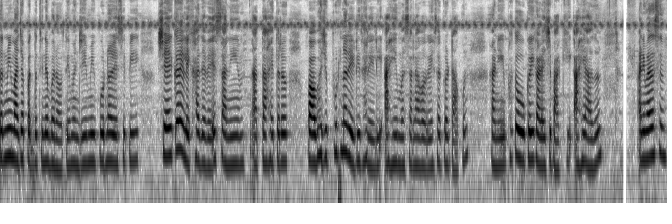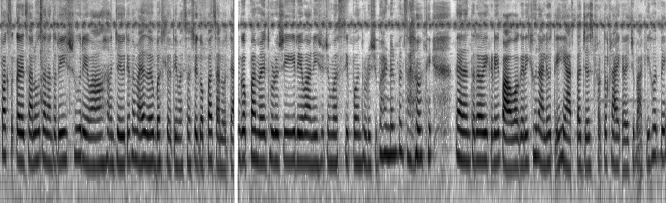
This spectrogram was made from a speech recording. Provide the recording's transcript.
तर मी माझ्या पद्धतीने बनवते. म्हणजे मी पूर्ण रेसिपी शेअर करेल एखाद्या वेळेस. आणि आता आहे तर पावभाजी पूर्ण रेडी झालेली आहे. मसाला वगैरे सगळं टाकून. आणि फक्त उकळी काढायची बाकी आहे अजून. आणि माझा स्वयंपाक करायला चालू होता ना तरी इशू रेवा जयू ते पण माझ्याजवळ बसले होते. मस्त असे गप्पा चालू होत्या. गप्पामध्ये थोडीशी रेवा आणि इशूची मस्ती पण थोडीशी भांडण पण चालू होती. त्यानंतर इकडे पाव वगैरे घेऊन आले होते. हे आत्ता जस्ट फक्त फ्राय करायचे बाकी होते.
